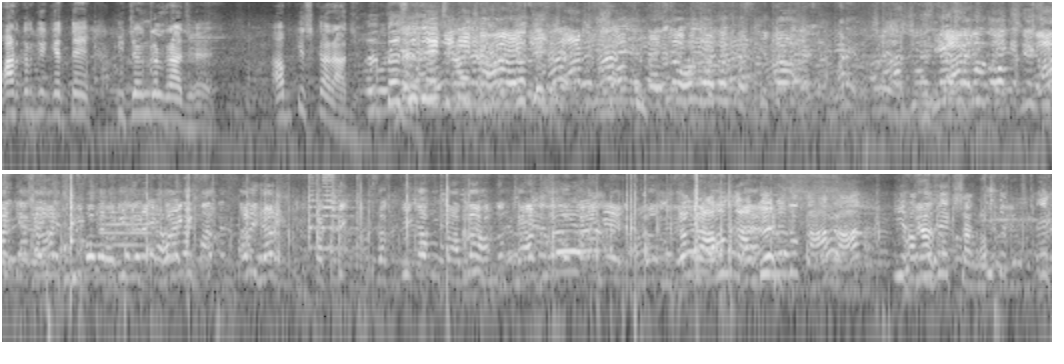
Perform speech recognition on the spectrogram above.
फाड़ करके कहते हैं कि जंगल राज है। अब किसका राज है? तेजस्वी जी एक सेकंड, एक शक्ति का मुकाबला हम लोग चार करेंगे? राहुल गांधी ने जो कहा था कि हम लोग एक शक्ति के एक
